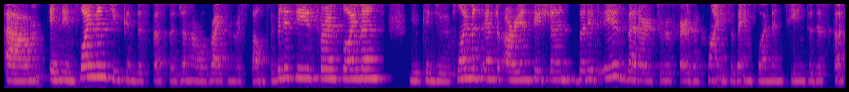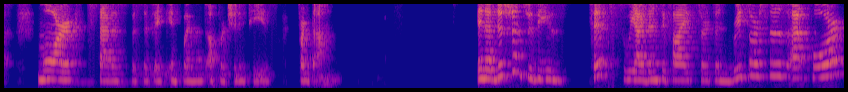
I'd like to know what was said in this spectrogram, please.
Um, in employment, you can discuss the general rights and responsibilities for employment. You can do employment orientation, but it is better to refer the client to the employment team to discuss more status-specific employment opportunities for them. In addition to these tips, we identified certain resources at CORE,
